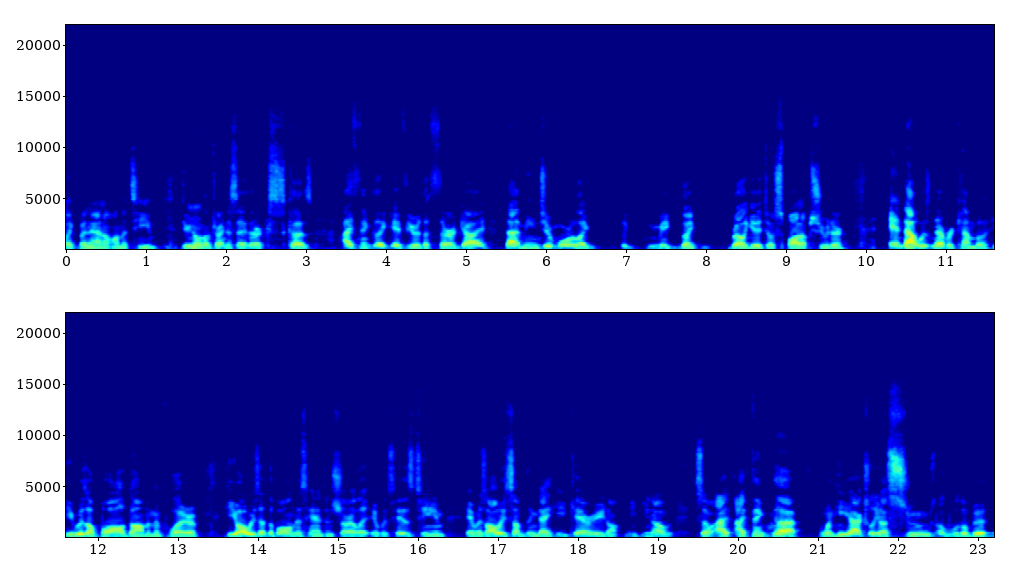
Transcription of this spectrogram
like banana on the team. Do you know Mm. what I'm trying to say there? Because I think like if you're the third guy, that means you're more like like, make like relegated to a spot up shooter, and that was never Kemba. He was a ball dominant player. He always had the ball in his hands in Charlotte. It was his team. It was always something that he carried. On, you know, so I I think that when he actually assumes a little bit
